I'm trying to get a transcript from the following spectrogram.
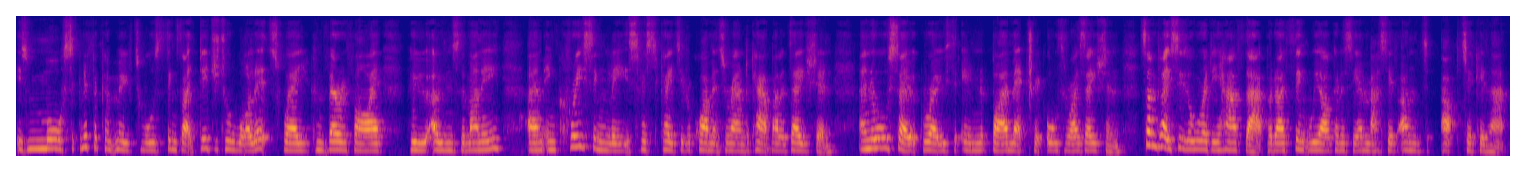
is more significant move towards things like digital wallets, where you can verify who owns the money, um, increasingly sophisticated requirements around account validation, and also growth in biometric authorization. Some places already have that, but I think we are going to see a massive uptick in that.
